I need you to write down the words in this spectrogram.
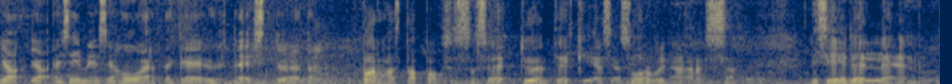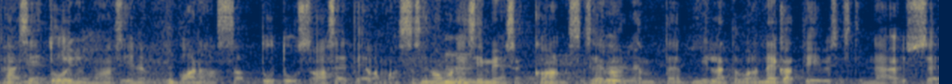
Ja, ja esimies ja HR tekee yhteistyötä. Parhaassa tapauksessa se työntekijä siellä sorvin ääressä niin se edelleen pääsee toimimaan siinä vanhassa tutussa asetelmassa sen oman mm. esimiensä kanssa. Se ei Kyllä. välttämättä millään tavalla negatiivisesti näy se,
